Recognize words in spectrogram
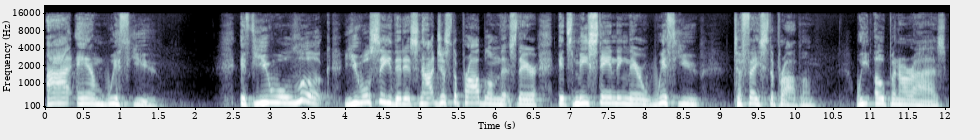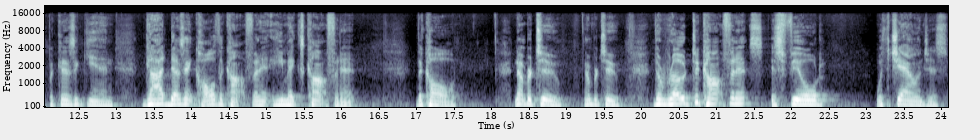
I am with you. If you will look, you will see that it's not just the problem that's there, it's me standing there with you to face the problem. We open our eyes because, again, God doesn't call the confident, He makes confident the called. Number two, number two, the road to confidence is filled with challenges.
